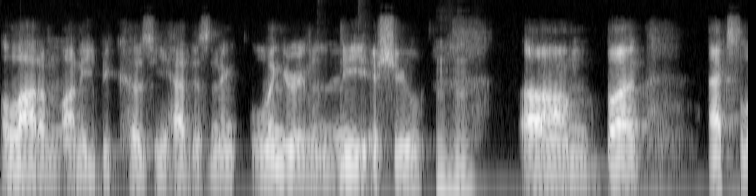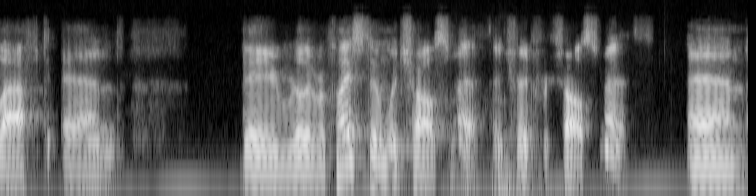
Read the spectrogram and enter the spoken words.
a lot of money because he had this lingering knee issue. Mm-hmm. Um, but X left, and they really replaced him with Charles Smith. They traded for Charles Smith, and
